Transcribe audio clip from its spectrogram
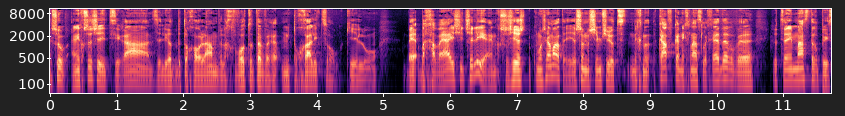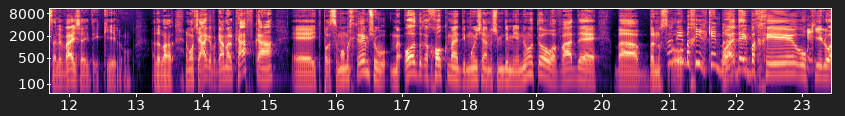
שוב, אני חושב שיצירה זה להיות בתוך העולם ולחוות אותה ומתוכה ליצור, כאילו, בחוויה האישית שלי, אני חושב שיש, כמו שאמרת, יש אנשים שקפקא נכנס לחדר ויוצא עם masterpiece, הלוואי שהייתי כאילו הדבר הזה. למרות שאגב, גם על קפקא אה, התפרסמו מחקרים שהוא מאוד רחוק מהדימוי שאנשים דמיינו אותו, הוא עבד אה, בנושא... הוא היה די בכיר, כן. הוא היה די בכיר, הוא כאילו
